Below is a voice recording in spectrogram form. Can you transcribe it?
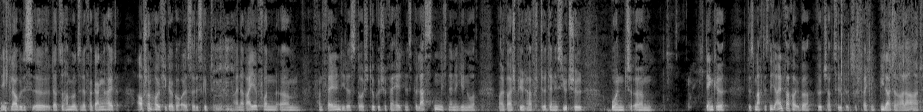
Ich glaube, das, äh, dazu haben wir uns in der Vergangenheit auch schon häufiger geäußert. Es gibt eine Reihe von, ähm, von Fällen, die das deutsch-türkische Verhältnis belasten. Ich nenne hier nur mal beispielhaft Dennis Yücel. Und ähm, ich denke, das macht es nicht einfacher, über Wirtschaftshilfe zu sprechen, bilateraler Art.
